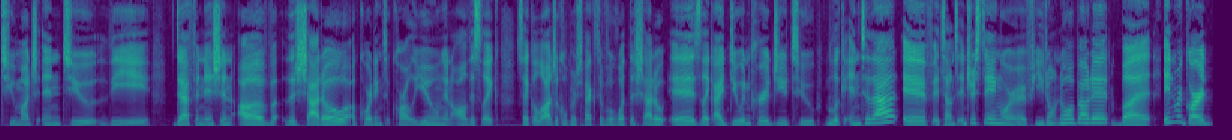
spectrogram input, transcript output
too much into the definition of the shadow according to Carl Jung and all this like psychological perspective of what the shadow is. Like I do encourage you to look into that if it sounds interesting or if you don't know about it. But in regard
